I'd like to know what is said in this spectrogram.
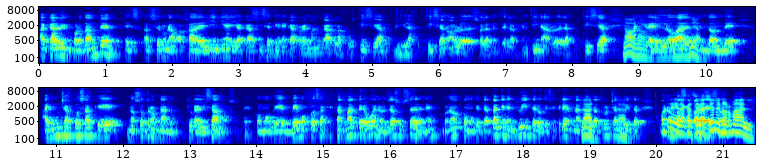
acá lo importante es hacer una bajada de línea y acá sí se tiene que remangar la justicia. Y la justicia no hablo de solamente de la Argentina, hablo de la justicia No, a no, nivel global, en donde hay muchas cosas que nosotros naturalizamos. Es como que vemos cosas que están mal, pero bueno, ya suceden, ¿eh? ¿No? Como que te ataquen en Twitter o que se creen una Claro, cuenta trucha claro. en Twitter. Bueno, pasa la para cancelación es normal.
